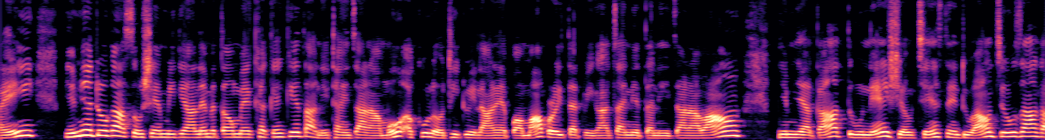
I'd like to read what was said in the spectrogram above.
တယ်မြင့်မြတ်တို့ကဆိုရှယ်မီဒီယာလည်းမသုံးပဲခက်ခဲခဲသာနေထိုင်ကြတာမို့အခုလိုထိတွေ့လာတဲ့ပုံမှာပရိသတ်တွေကကြိုက်နေတန်နေကြတာပါမြင့်မြတ်ကသူနဲ့ရုပ်ချင်းစင်တူအောင်ကြိုးစားက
